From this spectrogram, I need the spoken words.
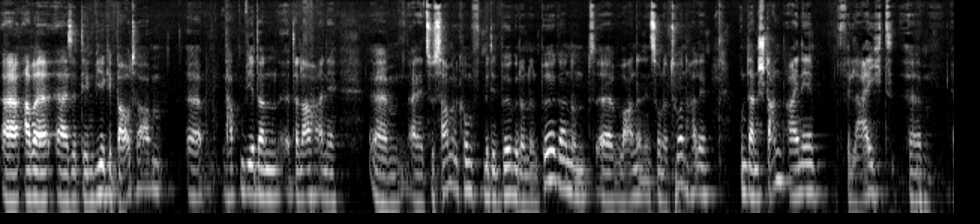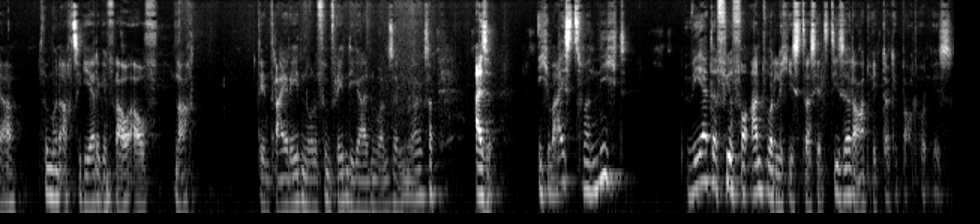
äh, aber also den wir gebaut haben, äh, hatten wir dann danach eine, ähm, eine Zusammenkunft mit den Bürgerinnen und Bürgern und äh, waren dann in so einer Turnhalle und dann stand eine vielleicht ähm, ja, 85-jährige Frau auf nach den drei Reden oder fünf Reden, die gehalten worden sind. Und gesagt, also, ich weiß zwar nicht, wer dafür verantwortlich ist, dass jetzt dieser Radweg da gebaut worden ist,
